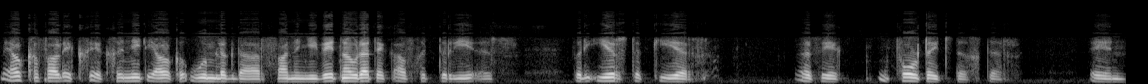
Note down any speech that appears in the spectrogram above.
in elk geval ek ek geniet elke oomblik daarvan en jy weet nou dat ek afgetree is vir die eerste keer as ek voltydsdigter en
